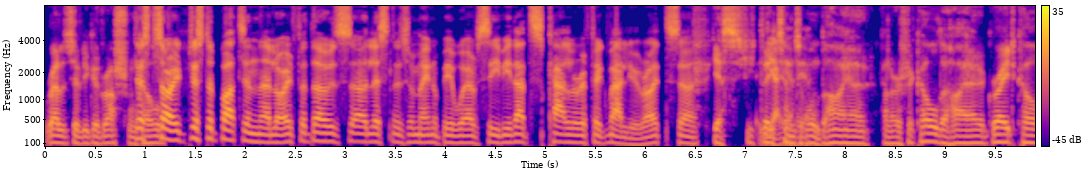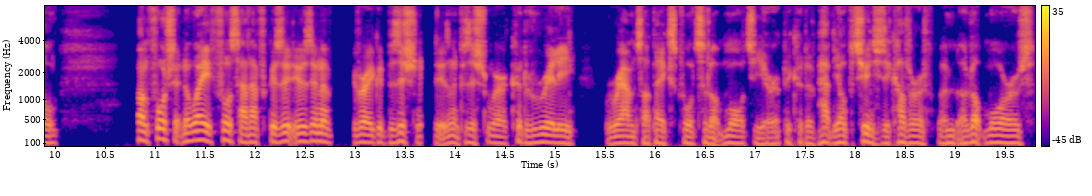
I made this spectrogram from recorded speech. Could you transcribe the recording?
relatively good Russian just, coal. Sorry, just a button there, Laurie. For those uh, listeners who may not be aware of CV, that's calorific value, right? So yes, they yeah, tend yeah, to yeah. want the higher calorific coal, the higher grade coal. Unfortunately, in a way, for South Africa, it was in a very good position. It was in a position where it could have really ramped up exports a lot more to Europe. It could have had the opportunity to cover a, a, lot more of,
